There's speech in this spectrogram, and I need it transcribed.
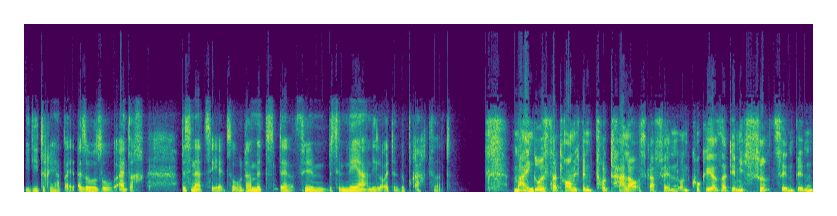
wie die Dreharbeit, also so einfach ein bisschen erzählt, so damit der Film ein bisschen näher an die Leute gebracht wird. Mein größter Traum, ich bin totaler Oscar-Fan und gucke ja seitdem ich 14 bin,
